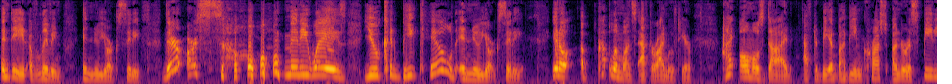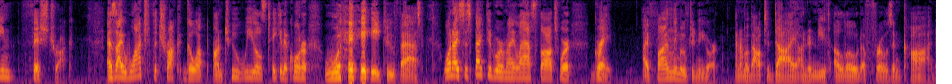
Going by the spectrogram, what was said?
Indeed, of living in New York City. There are so many ways you could be killed in New York City. You know, a couple of months after I moved here, I almost died after be- by being crushed under a speeding fish truck. As I watched the truck go up on two wheels, taking a corner way too fast, what I suspected were my last thoughts were, great, I finally moved to New York, and I'm about to die underneath a load of frozen cod.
